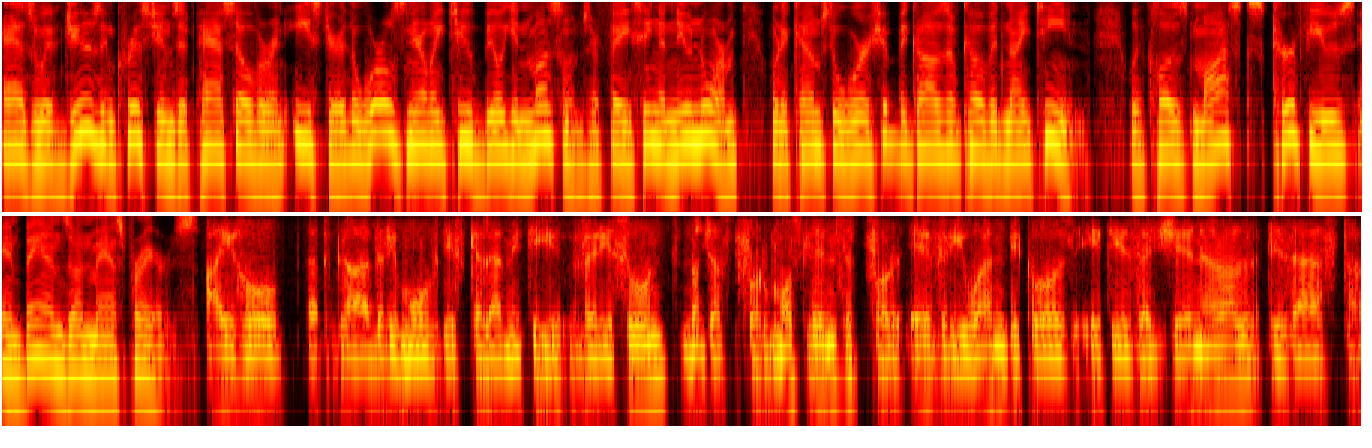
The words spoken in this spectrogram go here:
As with Jews and Christians at Passover and Easter, the world's nearly 2 billion Muslims are facing a new norm when it comes to worship because of COVID 19, with closed mosques, curfews, and bans on mass prayers. I hope that God remove this calamity very soon, not just for Muslims, for everyone, because it is a general disaster.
